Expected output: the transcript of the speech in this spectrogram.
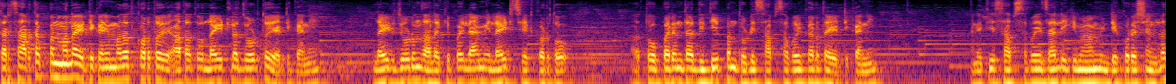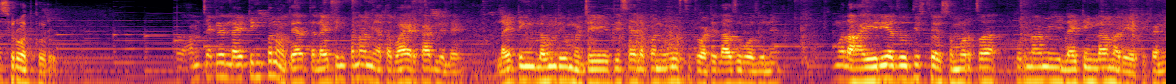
तर सार्थक पण मला या ठिकाणी मदत करतो आहे आता तो लाईटला जोडतो या ठिकाणी. लाइट जोडून झाला की पहिले आम्ही लाइट सेट करतो. तोपर्यंत दिदी पण थोडी साफसफाई करता या ठिकाणी. आणि ती साफसफाई झाली की मग आम्ही डेकोरेशनला सुरुवात करू. आमच्याकडे लाईटिंग पण होत्या. तर लाईटिंग पण आम्ही आता बाहेर काढलेलं आहे. लाईटिंग लावून देऊ म्हणजे दिसायला पण व्यवस्थित वाटेल आजूबाजूने. तुम्हाला हा एरिया जो दिसतोय समोरचा पूर्ण आम्ही लाईटिंग लावणार आहे या ठिकाणी.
